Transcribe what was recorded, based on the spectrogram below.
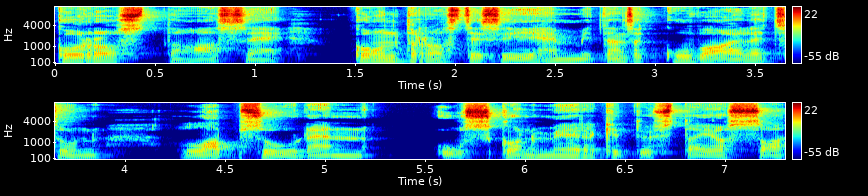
korostaa se kontrasti siihen, miten sä kuvailet sun lapsuuden uskon merkitystä, jossa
